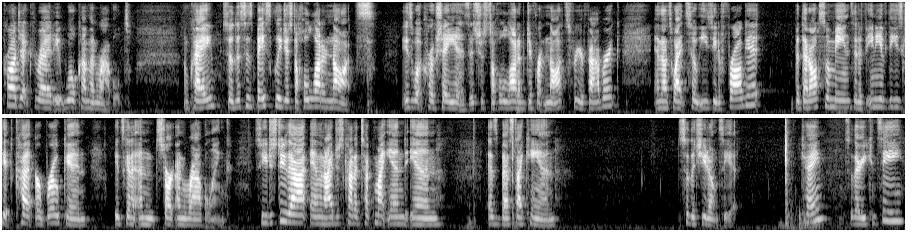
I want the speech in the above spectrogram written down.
project thread, it will come unraveled. Okay, so this is basically just a whole lot of knots is what crochet is. It's just a whole lot of different knots for your fabric. And that's why it's so easy to frog it. But that also means that if any of these get cut or broken, it's going to un start unraveling. So you just do that, and then I just kind of tuck my end in as best I can so that you don't see it. Okay, so there you can see,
